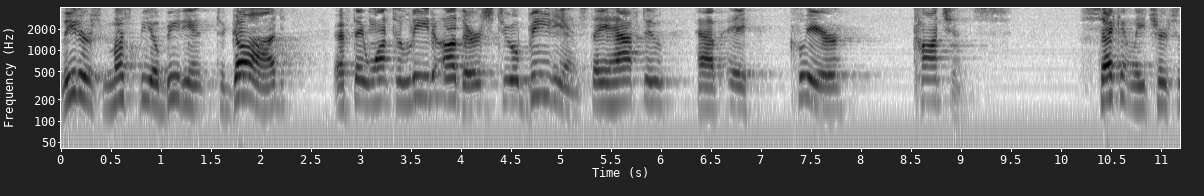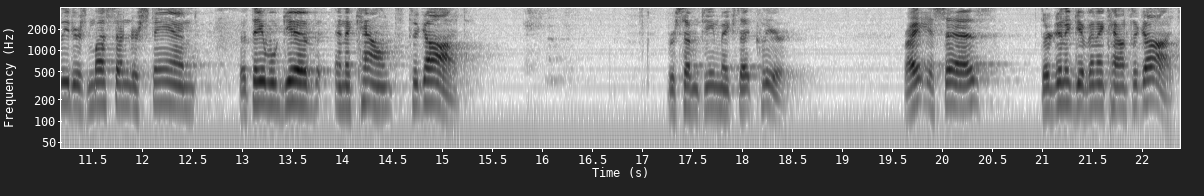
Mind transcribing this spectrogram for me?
Leaders must be obedient to God if they want to lead others to obedience, they have to have a clear conscience. Secondly, church leaders must understand that they will give an account to God. Verse 17 makes that clear. Right? It says they're going to give an account to God.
